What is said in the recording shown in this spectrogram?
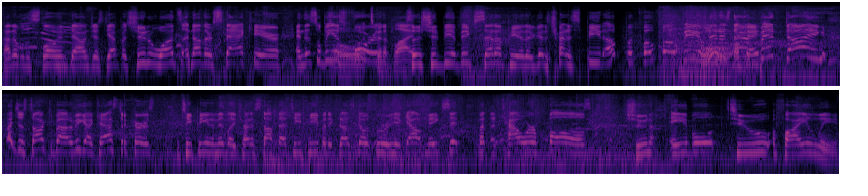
Not able to slow him down just yet, but Xun wants another stack here, and this will be his Oh, it's fourth. been applied. So it should be a big setup here. They're going to try to speed up, but Fofo being a menace there. okay. Bin dying. I just talked about him. He got caster curse. The TP in the mid lane, try to stop that TP, but it does go through. Yagao makes it, but the tower falls. Xun able to finally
